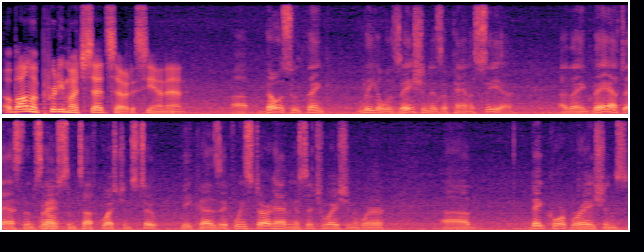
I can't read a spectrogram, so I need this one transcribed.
Obama pretty much said so to CNN. Uh, those who think legalization is a panacea, I think they have to ask themselves right. some tough questions too. Because if we start having a situation where uh, big corporations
